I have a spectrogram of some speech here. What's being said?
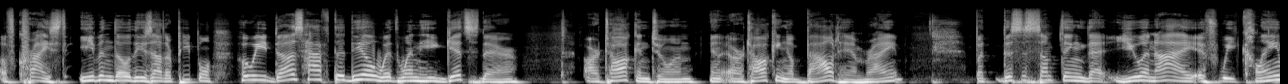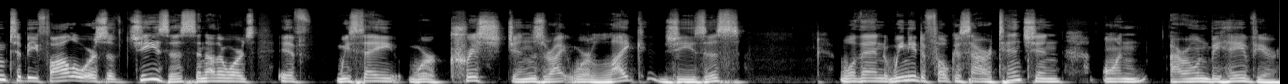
of Christ, even though these other people who he does have to deal with when he gets there are talking to him and are talking about him, right? But this is something that you and I, if we claim to be followers of Jesus, in other words, if we say we're Christians, right? We're like Jesus. Well, then we need to focus our attention on our own behavior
